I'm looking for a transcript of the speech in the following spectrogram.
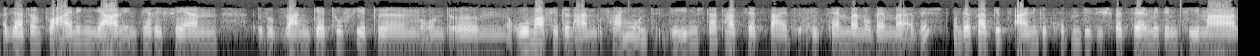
Also sie hat schon vor einigen Jahren in peripheren sozusagen Ghettovierteln und ähm, Roma-Vierteln angefangen und die Innenstadt hat es jetzt seit Dezember, November erwischt. Und deshalb gibt es einige Gruppen, die sich speziell mit dem Thema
